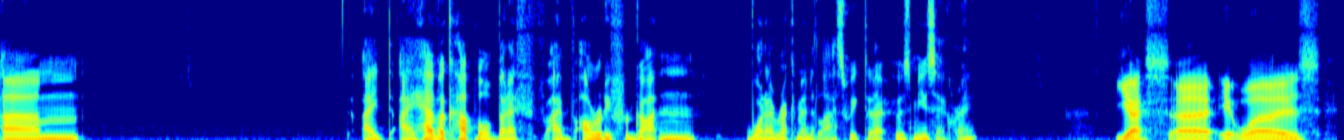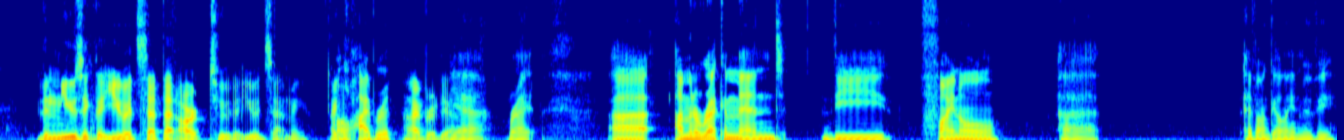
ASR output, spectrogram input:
um i i have a couple but I've already forgotten what i recommended last week did i it was music right Yes. Uh, it was the music that you had set that art to that you had sent me. I oh hybrid hybrid. Yeah. Yeah, right. Uh, I'm gonna recommend the final uh, Evangelion movie.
